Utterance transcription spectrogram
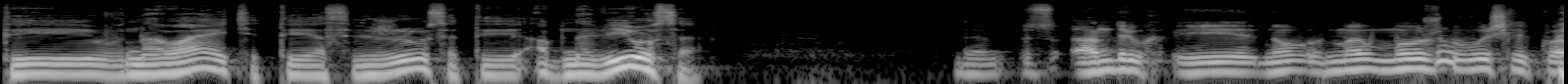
Ты в навайте, ты освежился, ты обновился. Да. Андрюх, и, ну, мы, мы уже вышли к, ва-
